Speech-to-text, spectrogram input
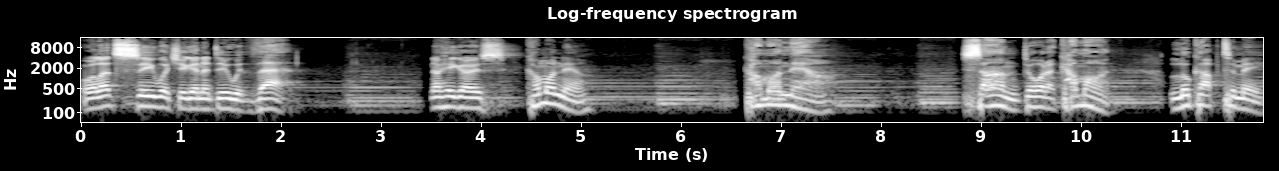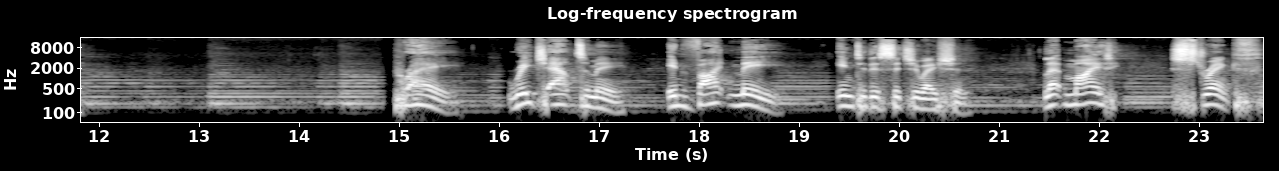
Well, let's see what you're going to do with that. No, He goes, Come on now. Come on now. Son, daughter, come on. Look up to me. Pray. Reach out to me. Invite me into this situation. Let my strength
